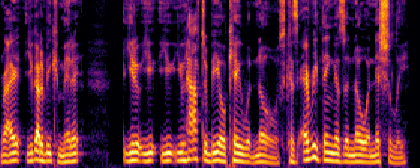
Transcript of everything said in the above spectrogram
right? You got to be committed. You you you have to be okay with no's because everything is a no initially.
